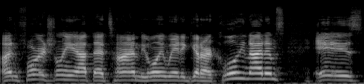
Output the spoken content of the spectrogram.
unfortunately at that time, the only way to get our clothing items is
